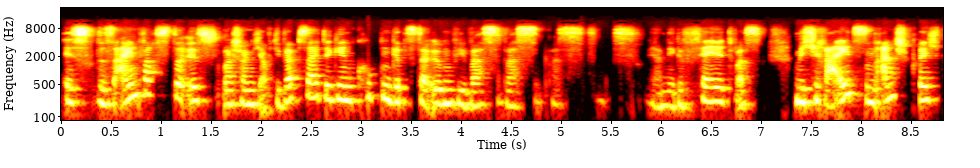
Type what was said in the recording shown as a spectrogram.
ist das Einfachste ist wahrscheinlich auf die Webseite gehen, gucken, gibt es da irgendwie was, was, was, was ja, mir gefällt, was mich reizt und anspricht.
